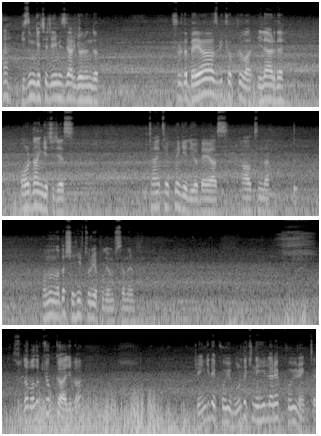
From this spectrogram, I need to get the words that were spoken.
Heh, bizim geçeceğimiz yer göründü. Şurada beyaz bir köprü var ileride. Oradan geçeceğiz. Bir tane tekne geliyor beyaz altında. Onunla da şehir turu yapılıyormuş sanırım. Suda balık yok galiba. Rengi de koyu. Buradaki nehirler hep koyu renkte.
